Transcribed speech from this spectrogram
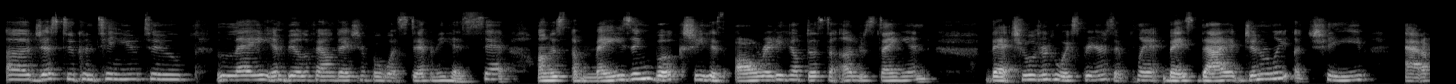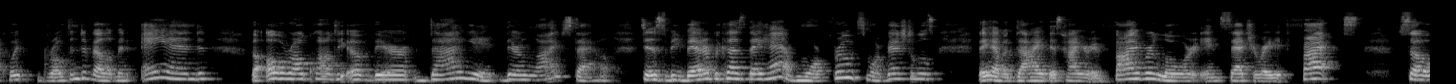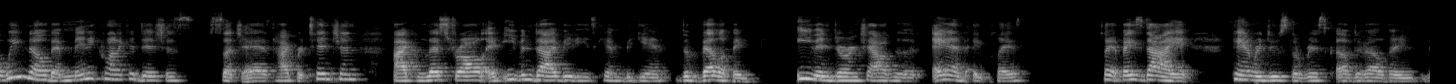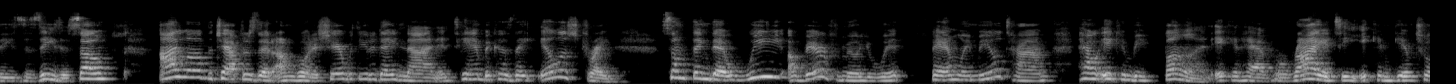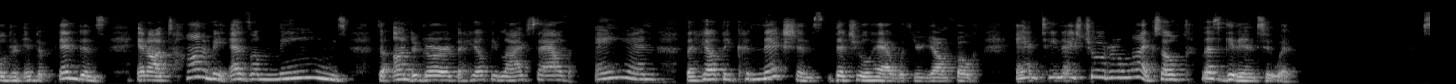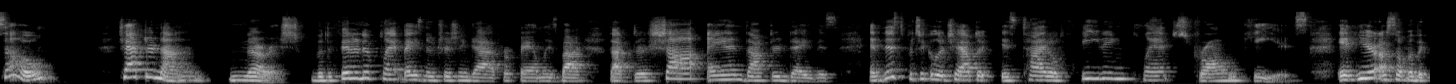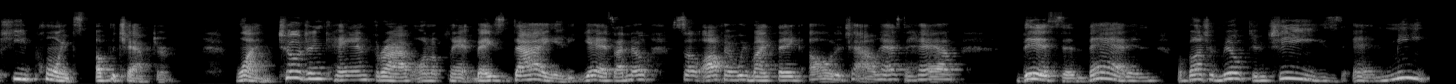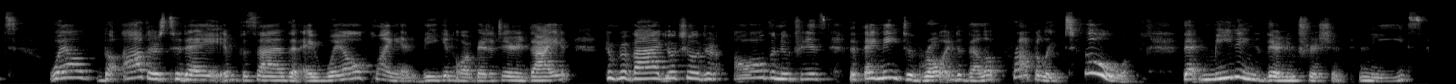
uh, just to continue to lay and build a foundation for what Stephanie has set on this amazing book. She has already helped us to understand that children who experience a plant based diet generally achieve adequate growth and development and the overall quality of their diet, their lifestyle tends to be better because they have more fruits, more vegetables. They have a diet that's higher in fiber, lower in saturated fats. So we know that many chronic conditions such as hypertension, high cholesterol, and even diabetes can begin developing even during childhood and a plant-based diet can reduce the risk of developing these diseases. So I love the chapters that I'm going to share with you today, nine and 10, because they illustrate something that we are very familiar with family mealtime, how it can be fun, it can have variety, it can give children independence and autonomy as a means to undergird the healthy lifestyles and the healthy connections that you'll have with your young folks and teenage children alike. So let's get into it. So, chapter nine Nourish, the definitive plant based nutrition guide for families by Dr. Shah and Dr. Davis. And this particular chapter is titled Feeding Plant Strong Kids. And here are some of the key points of the chapter. One, children can thrive on a plant based diet. Yes, I know so often we might think, oh, the child has to have this and that and a bunch of milk and cheese and meat well, the authors today emphasize that a well planned vegan or vegetarian diet can provide your children all the nutrients that they need to grow and develop properly. Two, that meeting their nutrition needs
